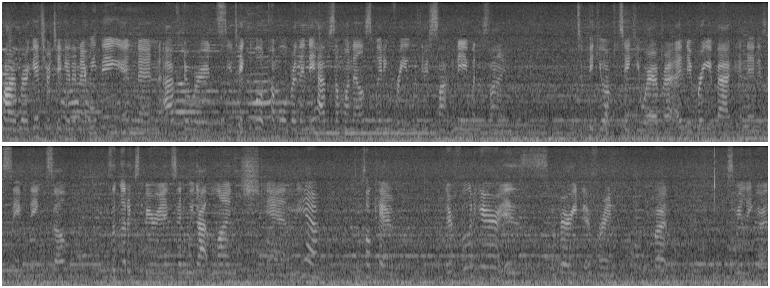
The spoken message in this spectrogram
harbor, get your ticket and everything and then afterwards you take the boat, come over, then they have someone else waiting for you with your name and a sign to pick you up to take you wherever and they bring you back and then it's the same thing. So it's a good experience and we got lunch and yeah, it's okay. Their food here is very different but it's really good.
